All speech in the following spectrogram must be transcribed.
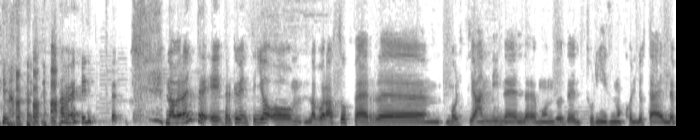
no, veramente, eh, perché io ho lavorato per eh, molti anni nel mondo del turismo con gli hotel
